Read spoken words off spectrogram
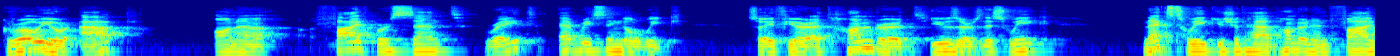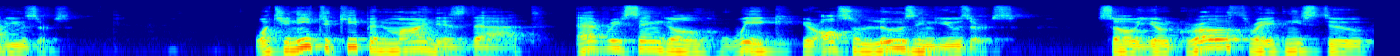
grow your app on a 5% rate every single week. So if you're at 100 users this week, next week you should have 105 users. What you need to keep in mind is that every single week you're also losing users. So your growth rate needs to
